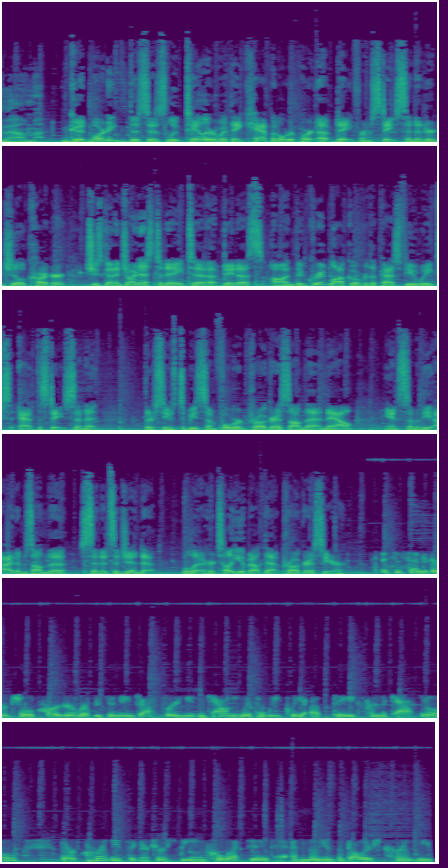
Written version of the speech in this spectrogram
FM. Good morning. This is Luke Taylor with a Capitol Report update from State Senator Jill Carter. She's going to join us today to update us on the gridlock over the past few weeks at the State Senate. There seems to be some forward progress on that now, and some of the items on the Senate's agenda. We'll let her tell you about that progress here. This is Senator Jill Carter representing Jasper and Newton County with a weekly update from the Capitol. There are currently signatures being collected and millions of dollars currently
